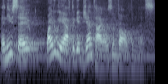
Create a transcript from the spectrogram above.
then you say, why do we have to get Gentiles involved in this?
